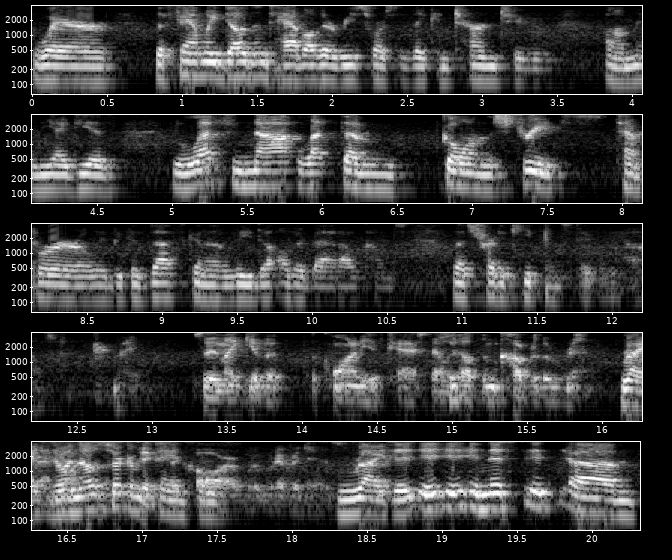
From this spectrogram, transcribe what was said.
where the family doesn't have other resources they can turn to. Um, and the idea is let's not let them go on the streets temporarily because that's going to lead to other bad outcomes. Let's try to keep them stably housed. Right. So they might give a, a quantity of cash that would help them cover the rent. Right. So in those fix a circumstances, car, or whatever it is. Right. It, it, in this, it, um,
